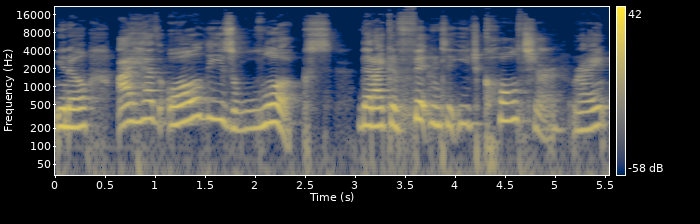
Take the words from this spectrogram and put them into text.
You know, I have all these looks that I could fit into each culture, right?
